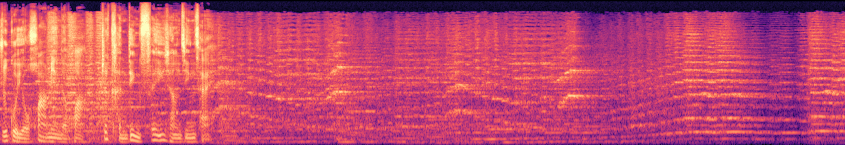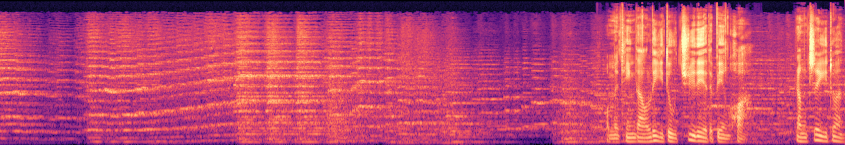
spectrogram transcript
如果有画面的话，这肯定非常精彩。力度剧烈的变化，让这一段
